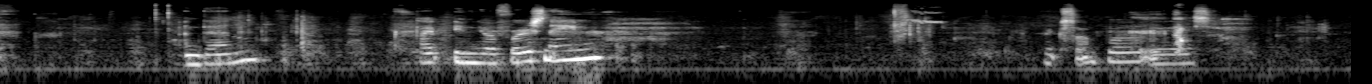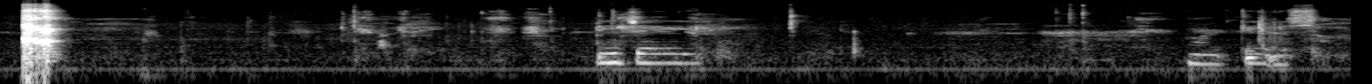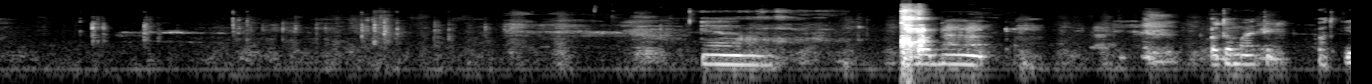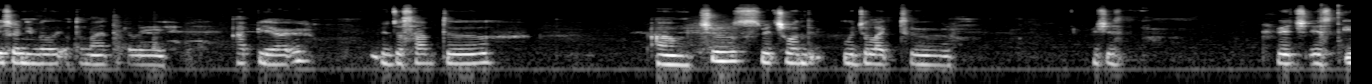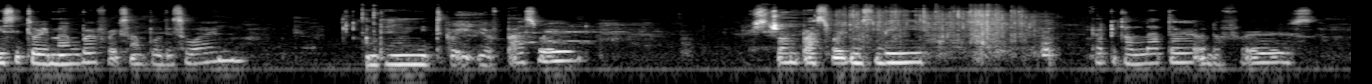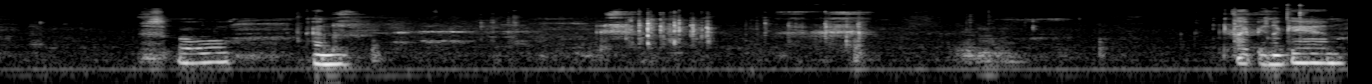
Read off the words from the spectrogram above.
And then type in your first name example is DJ Martinez. And be automatic username will automatically appear. You just have to um, choose which one would you like to which is which is easy to remember. For example this one. And then you need to create your password. Strong password must be capital letter on the first. So and type in again.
